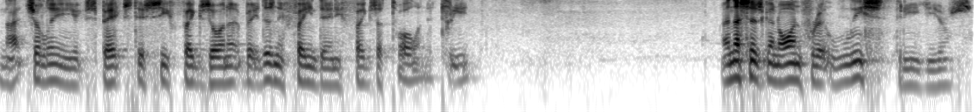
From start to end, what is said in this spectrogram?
naturally he expects to see figs on it, but he doesn't find any figs at all on the tree. And this has gone on for at least three years.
